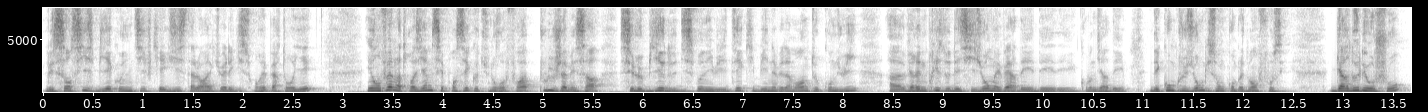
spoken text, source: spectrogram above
les 106 biais cognitifs qui existent à l'heure actuelle et qui sont répertoriés. Et enfin, la troisième, c'est penser que tu ne referas plus jamais ça. C'est le biais de disponibilité qui, bien évidemment, te conduit euh, vers une prise de décision et vers des, conclusions qui sont complètement faussées. Garde-les au chaud,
